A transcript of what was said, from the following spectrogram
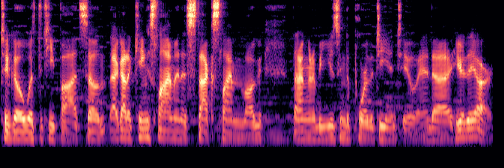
to go with the teapot. So I got a King Slime and a Stack Slime mug that I'm going to be using to pour the tea into. And uh, here they are.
